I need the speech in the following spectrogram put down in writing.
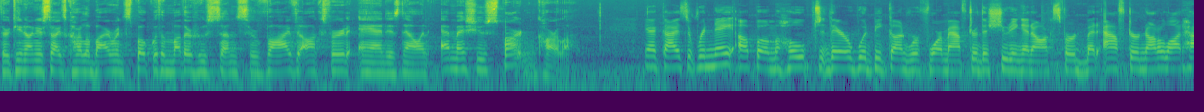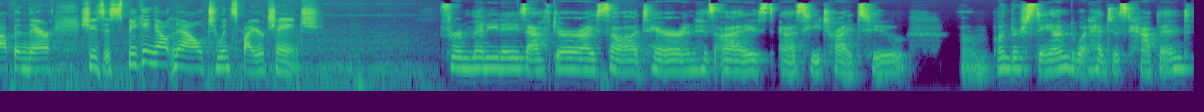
13 on your side's Carla Byron spoke with a mother whose son survived Oxford and is now an MSU Spartan. Carla. Yeah, guys, Renee Upham hoped there would be gun reform after the shooting in Oxford, but after not a lot happened there, she's speaking out now to inspire change for many days after, I saw terror in his eyes as he tried to um, understand what had just happened.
